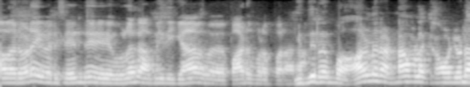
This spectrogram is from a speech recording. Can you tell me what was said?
அவரோட இவர் சேர்ந்து உலக அமைதிக்காக பாடுபட போறாரு? இது நம்ம ஆளுநர் அண்ணாமலை காமெடியோட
